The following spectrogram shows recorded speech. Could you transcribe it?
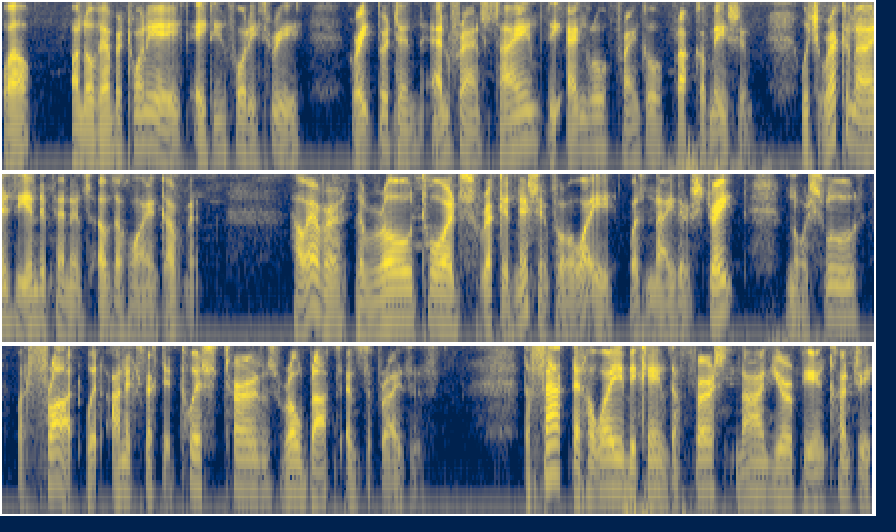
Well, on November 28, 1843, Great Britain and France signed the Anglo-Franco Proclamation, which recognized the independence of the Hawaiian government. However, the road towards recognition for Hawaii was neither straight nor smooth, but fraught with unexpected twists, turns, roadblocks, and surprises. The fact that Hawaii became the first non European country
